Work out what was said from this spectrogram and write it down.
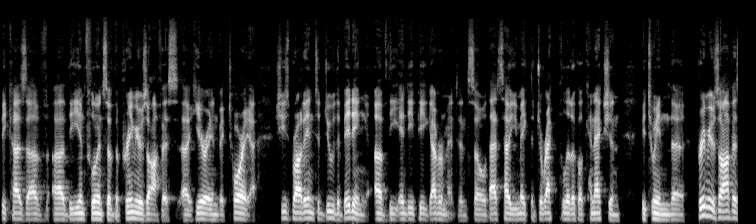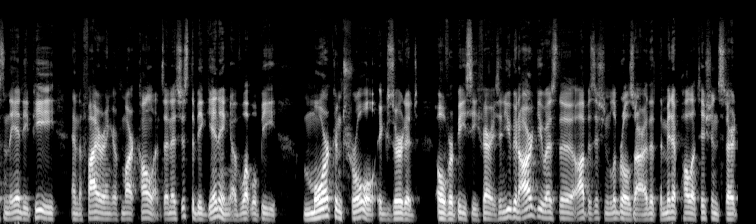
because of uh, the influence of the premier's office uh, here in Victoria she's brought in to do the bidding of the NDP government. And so that's how you make the direct political connection between the Premier's office and the NDP and the firing of Mark Collins. And it's just the beginning of what will be more control exerted over BC ferries. And you can argue, as the opposition liberals are, that the minute politicians start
